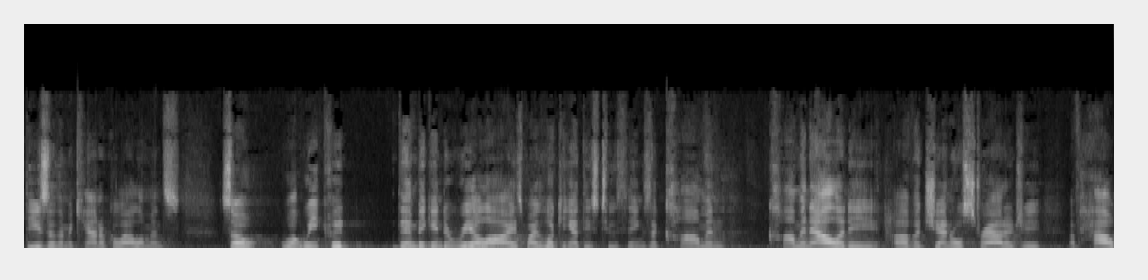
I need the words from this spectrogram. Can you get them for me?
These are the mechanical elements. So what we could then begin to realize by looking at these two things, a common commonality of a general strategy of how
